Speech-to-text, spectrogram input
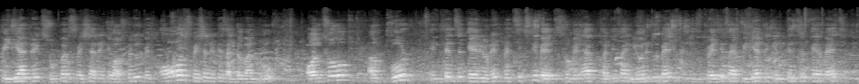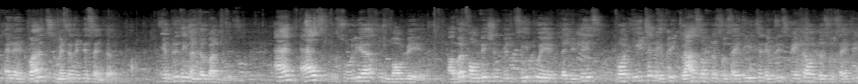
pediatric super specialty hospital with all specialties under one roof. Also, a good intensive care unit with 60 beds. So we'll have 35 neonatal beds, 25 pediatric intensive care beds, and advanced maternity center. Everything under one roof. And as Surya in Bombay, our foundation will see to it that it is for each and every class of the society, each and every strata of the society.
